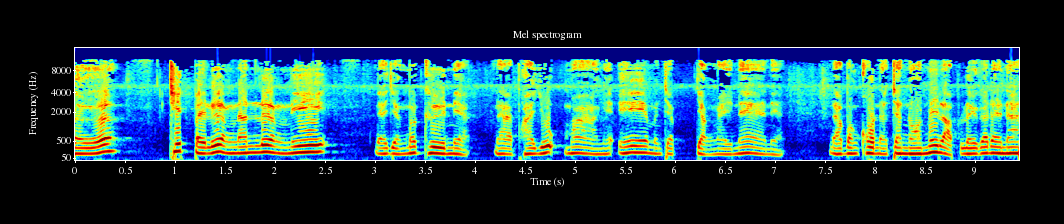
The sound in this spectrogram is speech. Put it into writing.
ลอคิดไปเรื่องนั้นเรื่องนี้นะอย่างเมื่อคืนเนี่ยนะพายุมากเนี่ยเอ๊มันจะอย่างไงแน่เนี่ย นะบางคนอาจจะนอนไม่หลับเลยก็ได้นะ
